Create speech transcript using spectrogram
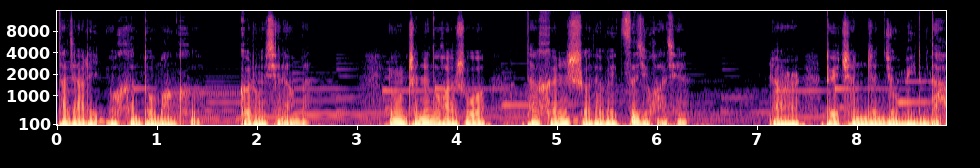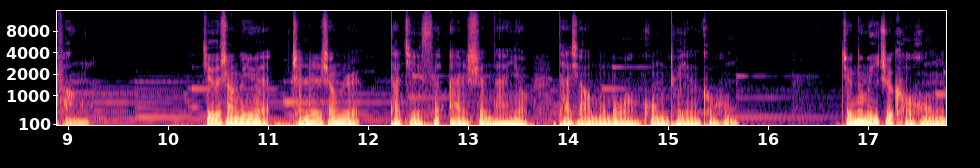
他家里有很多盲盒，各种限量版。用陈真的话说，他很舍得为自己花钱，然而对陈真就没那么大方了。记得上个月陈真生日，她几次暗示男友，她想要某某网红推荐的口红。就那么一支口红，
